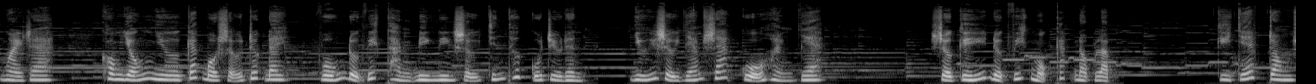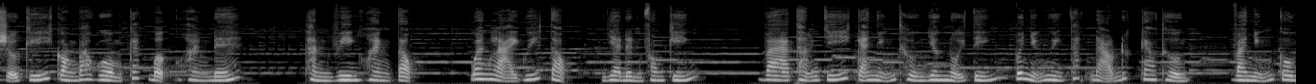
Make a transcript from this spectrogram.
Ngoài ra, không giống như các bộ sử trước đây, vốn được viết thành biên niên sử chính thức của triều đình dưới sự giám sát của hoàng gia. Sử ký được viết một cách độc lập. Ghi chép trong sử ký còn bao gồm các bậc hoàng đế, thành viên hoàng tộc, quan lại quý tộc, gia đình phong kiến và thậm chí cả những thường dân nổi tiếng với những nguyên tắc đạo đức cao thượng và những câu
